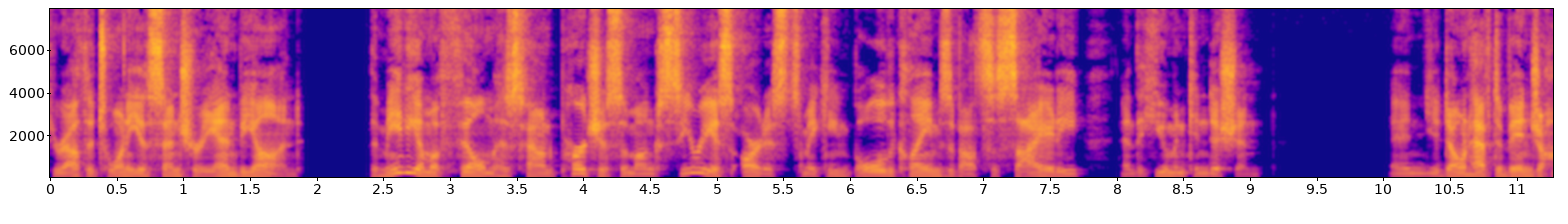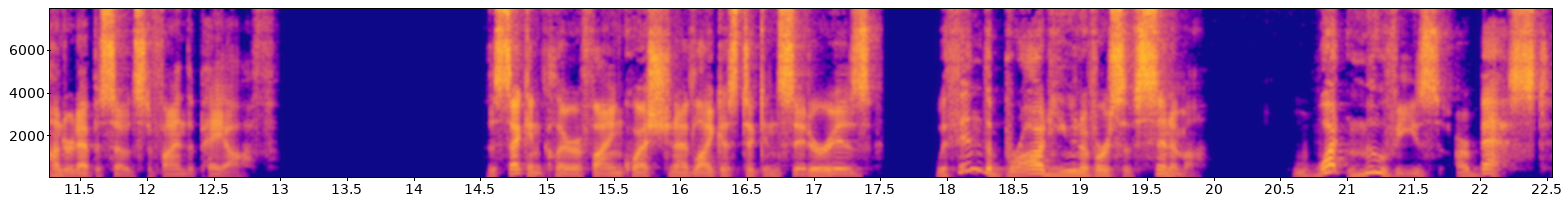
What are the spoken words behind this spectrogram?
Throughout the 20th century and beyond, the medium of film has found purchase among serious artists making bold claims about society and the human condition. And you don't have to binge 100 episodes to find the payoff. The second clarifying question I'd like us to consider is within the broad universe of cinema, what movies are best?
